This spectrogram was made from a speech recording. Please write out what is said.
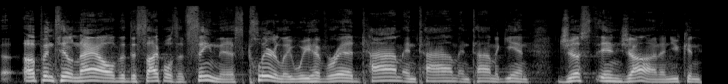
Uh, up until now, the disciples have seen this. Clearly, we have read time and time and time again just in John, and you can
